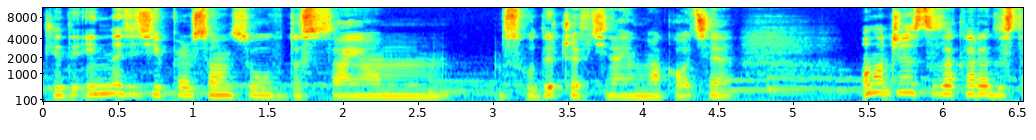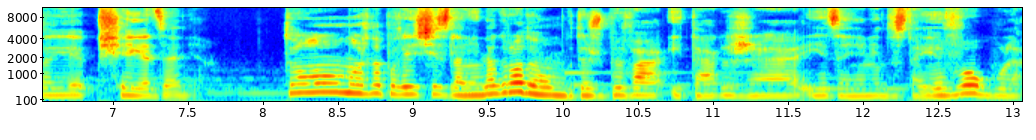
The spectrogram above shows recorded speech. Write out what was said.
Kiedy inne dzieci Parsonsów dostają słodycze, wcinają makocie, ona często za karę dostaje psie jedzenie. To można powiedzieć jest dla niej nagrodą, gdyż bywa i tak, że jedzenia nie dostaje w ogóle.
